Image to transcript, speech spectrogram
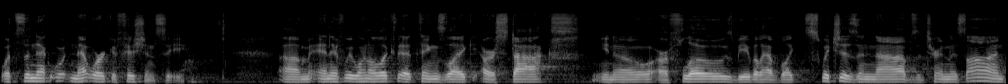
What's the net network efficiency? Um, and if we want to look at things like our stocks, you know, our flows, be able to have like switches and knobs to turn this on,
